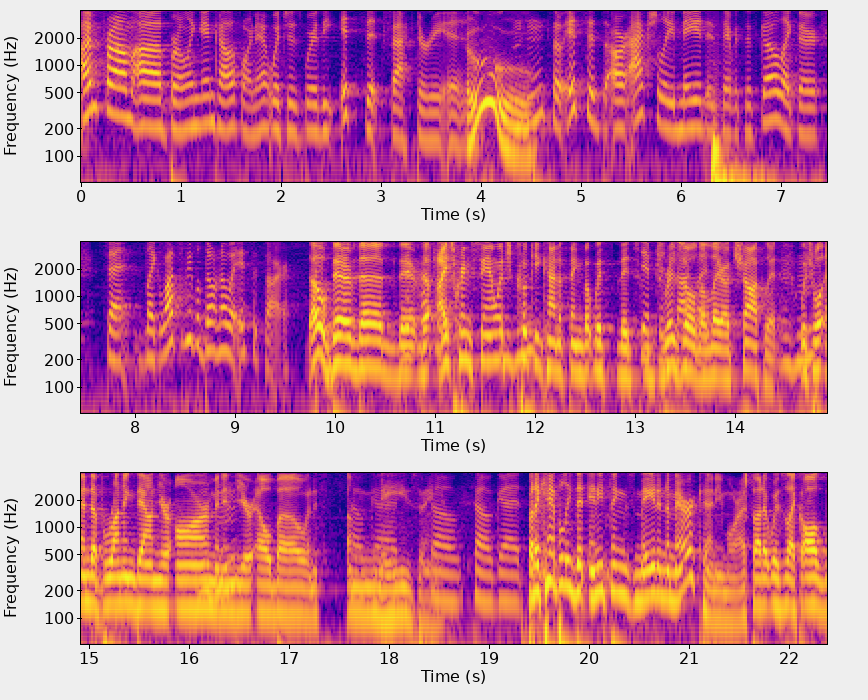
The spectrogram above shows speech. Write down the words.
I'm from uh, Burlingame, California, which is where the It's It factory is. Ooh. Mhm. So It's Its are actually made in San Francisco. Like they're sent. Like lots of people don't know what It's Its are. Oh, they're the they're the ice cream sandwich cookie kind of thing, but with it's Dipped drizzled a layer of chocolate, which will end up running down your arm and into your elbow, and it's So amazing. Good. So so good. But I can't believe that anything's made in America anymore. I thought it was like all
